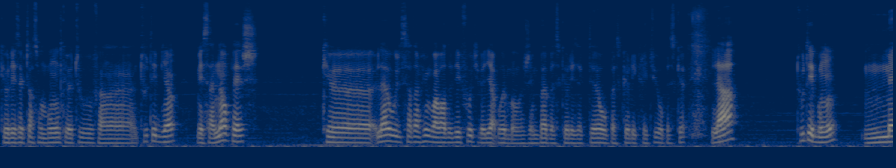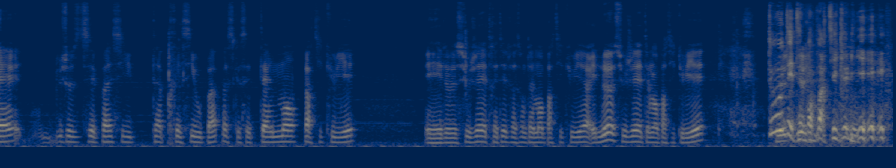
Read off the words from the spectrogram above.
Que les acteurs sont bons, que tout, enfin, tout est bien. Mais ça n'empêche que là où certains films vont avoir des défauts, tu vas dire, ouais, bon, j'aime pas parce que les acteurs ou parce que l'écriture ou parce que. Là, tout est bon, mais je sais pas si t'apprécies ou pas parce que c'est tellement particulier. Et le sujet est traité de façon tellement particulière. Et le sujet est tellement particulier Tout est tellement particulier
